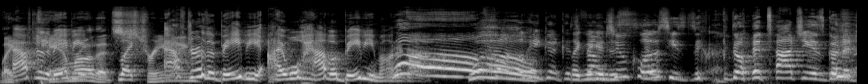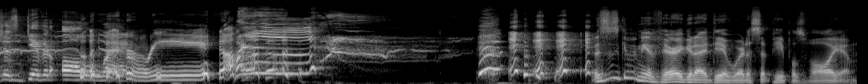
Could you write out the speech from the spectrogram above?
Like after the baby, that's like streaming? after the baby, I will have a baby monitor." Whoa! Whoa. Okay, good. Because Like, we from can too just- close, he's the Hitachi is gonna just give it all away. This is giving me a very good idea of where to set people's volume.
